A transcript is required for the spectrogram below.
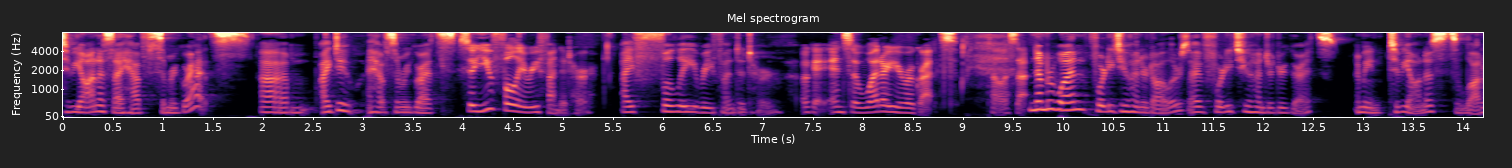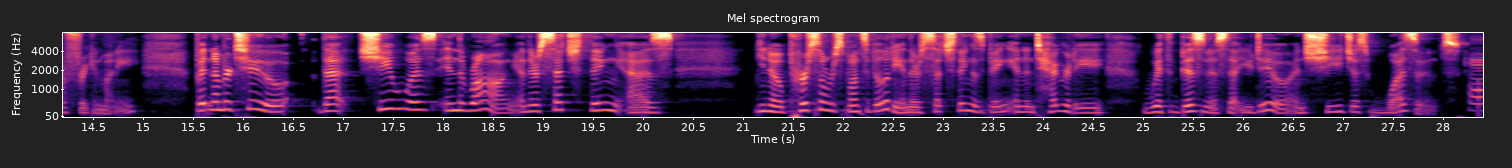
to be honest, I have some regrets. Um, I do. I have some regrets. So you fully refunded her? I fully refunded her. Okay. And so what are your regrets? Tell us that. Number one, $4,200. I have 4,200 regrets. I mean, to be honest, it's a lot of freaking money. But number two, that she was in the wrong. And there's such thing as, you know, personal responsibility. And there's such thing as being in integrity with business that you do. And she just wasn't. Amen.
